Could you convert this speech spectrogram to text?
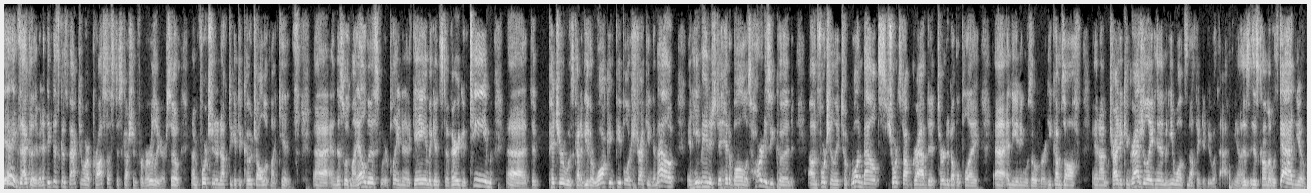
Yeah, exactly. I mean, I think this goes back to our process discussion from earlier. So I'm fortunate enough to get to coach all of my kids. Uh, and this was my eldest. We were playing in a game against a very good team. Uh, the pitcher was kind of either walking people or striking them out, and he managed to hit a ball as hard as he could. unfortunately, it took one bounce. Shortstop grabbed it, turned a double play, uh, and the inning was over. And he comes off, and I'm trying to congratulate him, and he wants nothing to do with that. You know, his, his comment was, "Dad, you know,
